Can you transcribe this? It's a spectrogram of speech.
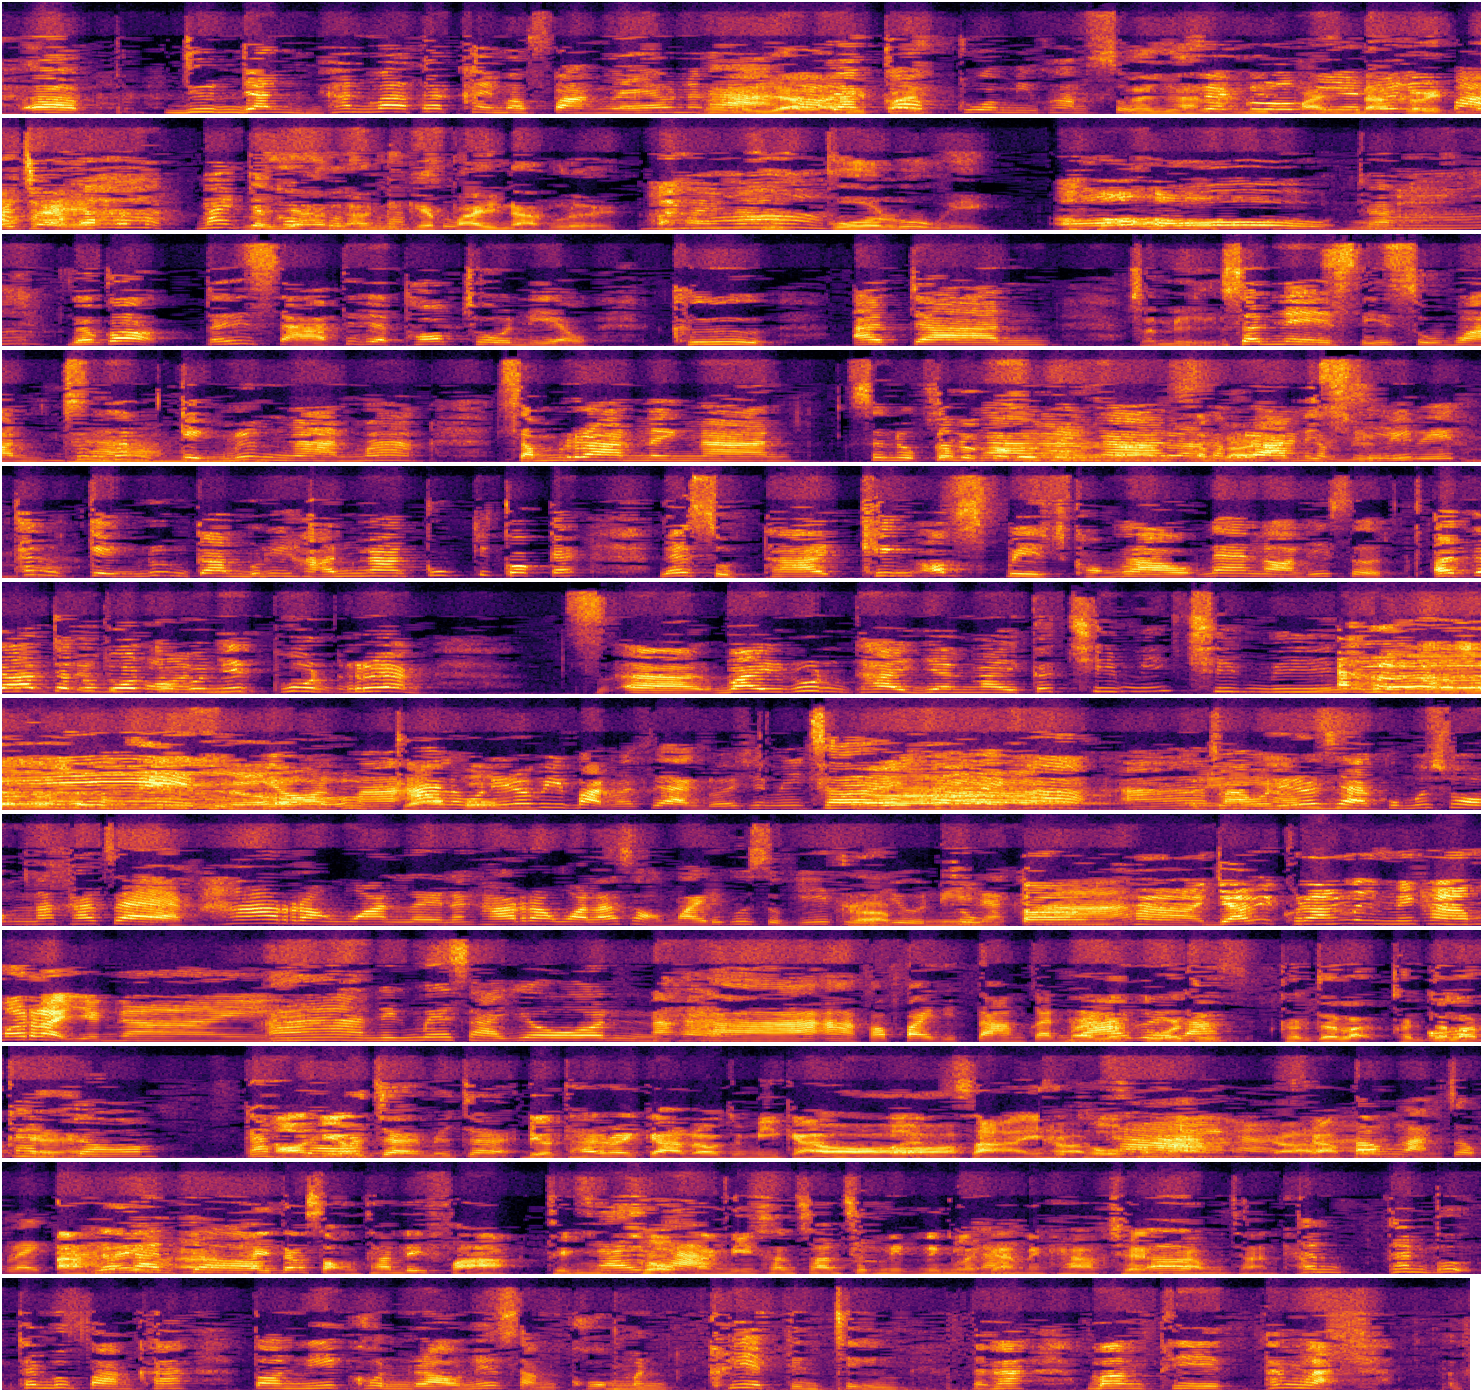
เอ่อยืนยันถึงขั้นว่าถ้าคือมาฟังแล้วนะคะระยะหลังจะนี่คไปรอบครัวมีความสุข ระยะหลังนี่ไปหนักเลยจะกลัวเมียด้วยหรือเปล่าไม่ใช่ไม่จะระครอบยะครัวหลังมีนี่คแกวามสุขไปหนักเลยทำไมคะคือกลัวลูกอีก โอ้โอ้จ้ะแล้วก็ท่านที่สามที่จะทอล์กโชว์เดี่ยว คือ อาจารย์เสน่ห์ เสน่ห์ศรีสุวรรณซึ่งท่านเก่งเรื่องงานมากสำราญในงาน สนุกกับสนุกกับงานในงานสำสำราราญญในกับชีวิตชีวิต ท่านเก่งเรื่องการบริหารงานกุ๊กกิ๊กก๊อกแก๊กและสุดท้าย King of Speech ของเรา แน่นอนที่สุด อาจารย์จตุพลสุวรรณิชพูดเรื่องเอ่อ วัยรุ่นไทยยังไงก็ชิมิชิมิ สุดยอดมากครัอะบแล้ววันนี้ผมเรามีบัตรมาแจกด้วยใช่ไหมคะใช่ใช่ค่ะ อ่ามาวันนี้เราแจกคุณผู้ชมนะคะ แจก 5 รางวัลเลยนะคะ รางวัลละ2ใบที่คุณสุกี้ถืออยู่นี้ถูกนะต้คะองค่ะ ย้ำอีกครั้งหนึ่งไหมคะ เมื่อไหร่ยังไง อ่าหนึ่งเมษายนนะคะ อ่าก็ไปติดตามกันไม่ได้แล้วเวตัวลา จะเขาจะรับเขาจะรับการไงจอง การอ๋อจเดี๋อยวงไม่ใช่ไม่ใช่ เดี๋ยวท้ายรายการเราจะมีการอ๋อ เปิดสายให้โทรเข้ามาค่ะ ครับต้องผมหลังจบรายอะการแล้วให้การจอง ให้ทั้งสองท่านได้ฝากถึงใช่โชว์ค่ะ ครั้งนี้สั้นๆสักนิดนึงแล้วกันนะครับ เชิญครับอาจารย์ครับ ท่านท่านผู้ท่านผู้ฟังคะ ตอนนี้คนเราเนี่ยสังคมมันเครียดจริง ๆนะคะ บางทีทั้งหลาย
